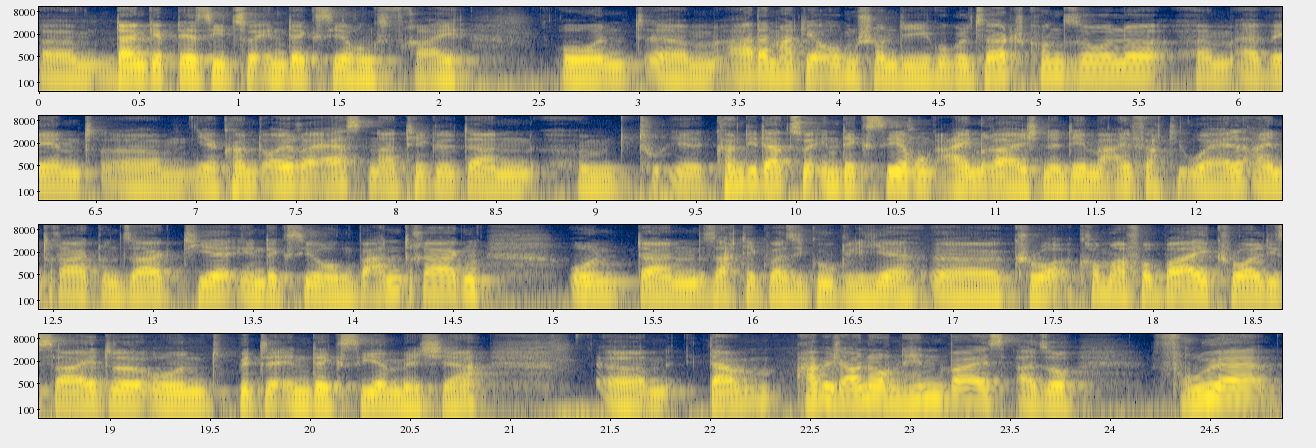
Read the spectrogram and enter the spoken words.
ähm, dann gebt ihr sie zur Indexierung frei. Und ähm, Adam hat ja oben schon die Google Search Konsole ähm, erwähnt. Ähm, ihr könnt eure ersten Artikel dann, ähm, ihr könnt die da zur Indexierung einreichen, indem ihr einfach die URL eintragt und sagt, hier Indexierung beantragen. Und dann sagt ihr quasi Google hier, äh, komm mal vorbei, crawl die Seite und bitte indexier mich. Ja? Ähm, da habe ich auch noch einen Hinweis. Also früher,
